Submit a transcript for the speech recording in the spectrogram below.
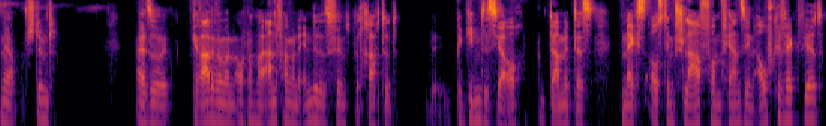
Ja, stimmt. Also gerade wenn man auch nochmal Anfang und Ende des Films betrachtet, äh, beginnt es ja auch damit, dass Max aus dem Schlaf vom Fernsehen aufgeweckt wird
